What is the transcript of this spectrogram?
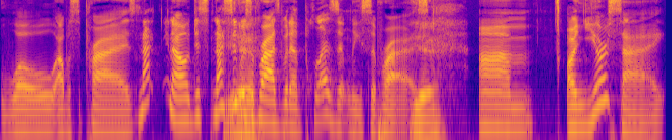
whoa, I was surprised. Not you know, just not super Yeah. surprised, but a pleasantly surprised. Yeah. Um, on your side,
